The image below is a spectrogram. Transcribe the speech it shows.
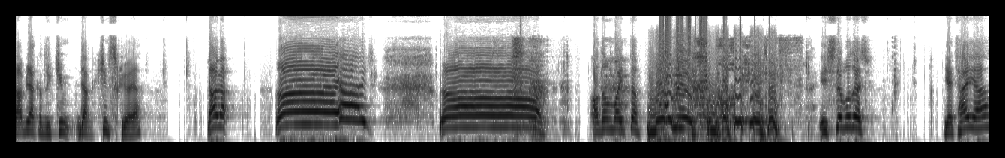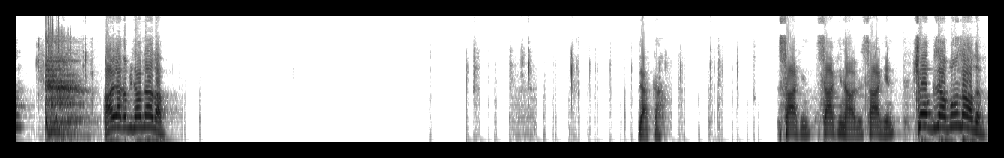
Lan bir dakika dur. Kim bir dakika kim sıkıyor ya? Lan bak. Ay ay. Aa! Adamı bayıttım. Ne oluyor? ne oluyor? İşte budur. Yeter ya. Ay bir dakika bir tane adam. Bir dakika. Sakin, sakin abi, sakin. Çok güzel bunu da aldım.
